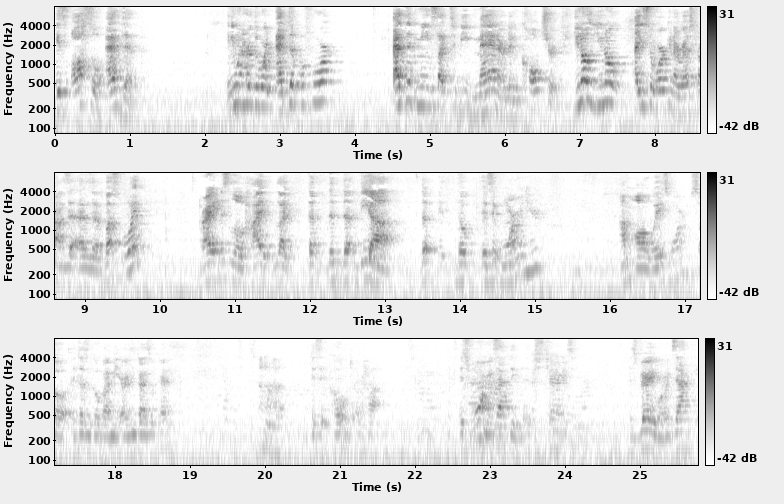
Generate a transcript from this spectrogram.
is also adab. Anyone heard the word adab before? Adab means like to be mannered and cultured. You know, you know, I used to work in a restaurant as a, as a busboy, right? And it's a little high, like the the the, the uh, the, the, is it warm in here? I'm always warm, so it doesn't go by me. Are you guys okay? Is it cold or hot? It's warm, exactly. It's, it's very warm, exactly.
